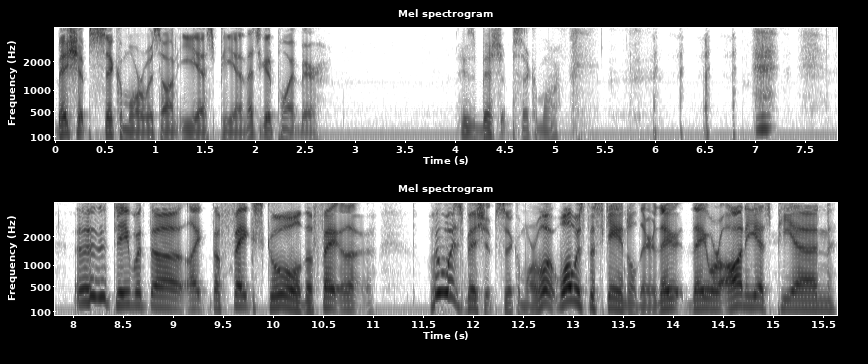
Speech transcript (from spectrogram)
Bishop Sycamore was on ESPN. That's a good point, Bear. Who's Bishop Sycamore? The team with the like the fake school, the fake. Uh, who was Bishop Sycamore? What, what was the scandal there? They they were on ESPN,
